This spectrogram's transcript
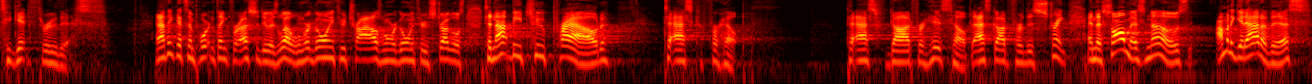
to get through this. And I think that's an important thing for us to do as well. When we're going through trials, when we're going through struggles, to not be too proud to ask for help, to ask God for his help, to ask God for this strength. And the psalmist knows, I'm going to get out of this,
